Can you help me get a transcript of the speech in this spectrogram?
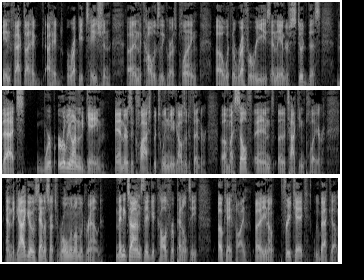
In fact, I had I had reputation uh, in the college league where I was playing uh, with the referees, and they understood this that we're early on in the game, and there's a clash between me and I was a defender, uh, myself and an attacking player, and the guy goes down and starts rolling on the ground. Many times they'd get called for a penalty. Okay, fine. Uh, you know, free kick, we back up.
